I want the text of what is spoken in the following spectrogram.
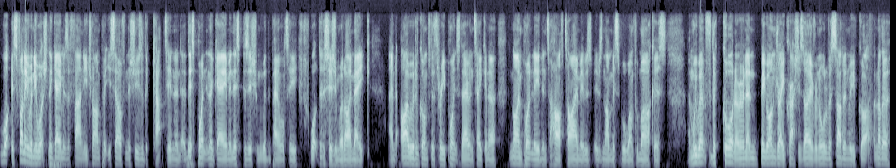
what it's funny when you're watching the game as a fan, you try and put yourself in the shoes of the captain, and at this point in the game, in this position with the penalty, what decision would I make? And I would have gone for the three points there and taken a nine point lead into half time. It was it was an unmissable one for Marcus. And we went for the corner and then big Andre crashes over and all of a sudden we've got another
